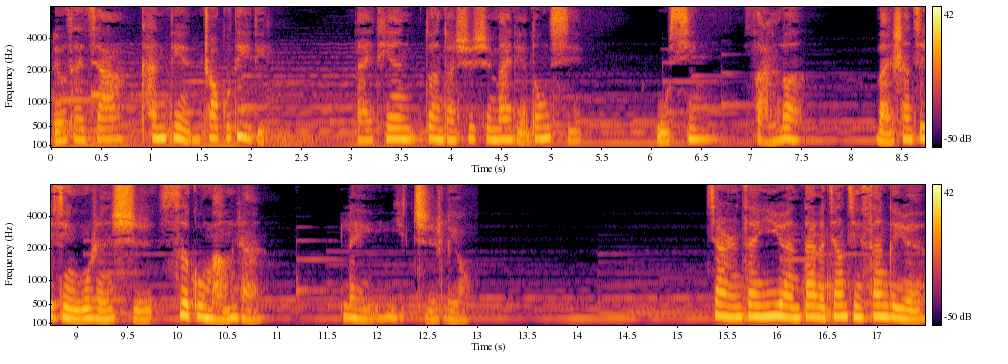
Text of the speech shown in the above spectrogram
留在家看店照顾弟弟，白天断断续续卖点东西，无心烦乱，晚上寂静无人时四顾茫然，泪一直流。家人在医院待了将近三个月，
